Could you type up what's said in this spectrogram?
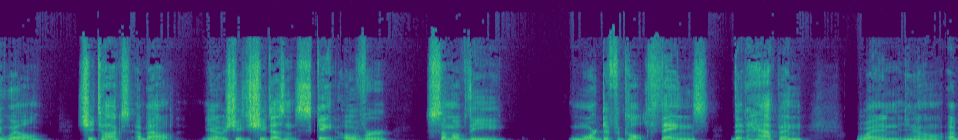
will. She talks about, you know, she she doesn't skate over some of the more difficult things that happen when, you know, a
